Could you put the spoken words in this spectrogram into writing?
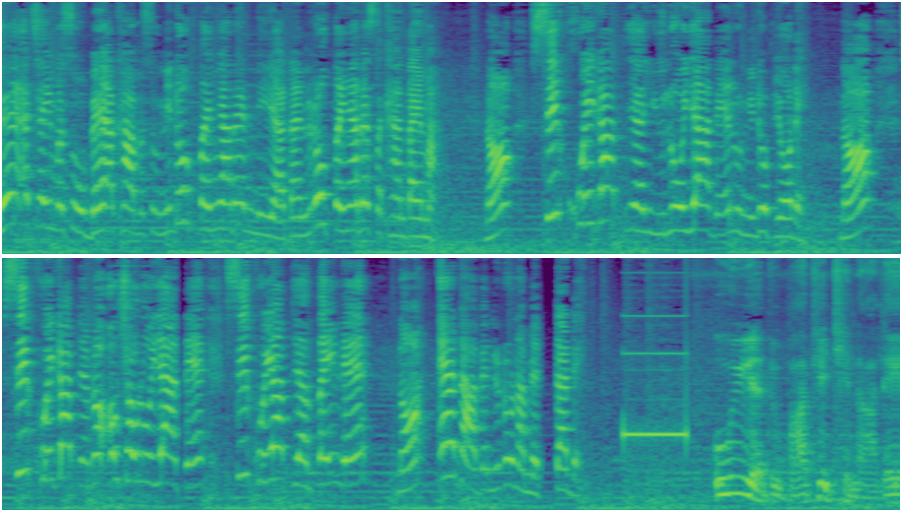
ဘယ်အချိန်မဆိုဘယ်အခါမဆိုနေတို့တင်ရတဲ့နေရာတိုင်းနေတို့တင်ရတဲ့စခန်းတိုင်းမှာနော်စစ်ခွေးကပြန်ယူလို့ရတယ်လို့နေတို့ပြောတယ်နော်စစ်ခွေးကပြန်တော့အုပ်ချုပ်လို့ရတယ်စစ်ခွေးကပြန်သိမ်းတယ်နော်အဲ့ဒါပဲနေတို့နာမည်တတ်တယ် ဦးရဲ့သူဘာဖြစ်ချင်တာလဲ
